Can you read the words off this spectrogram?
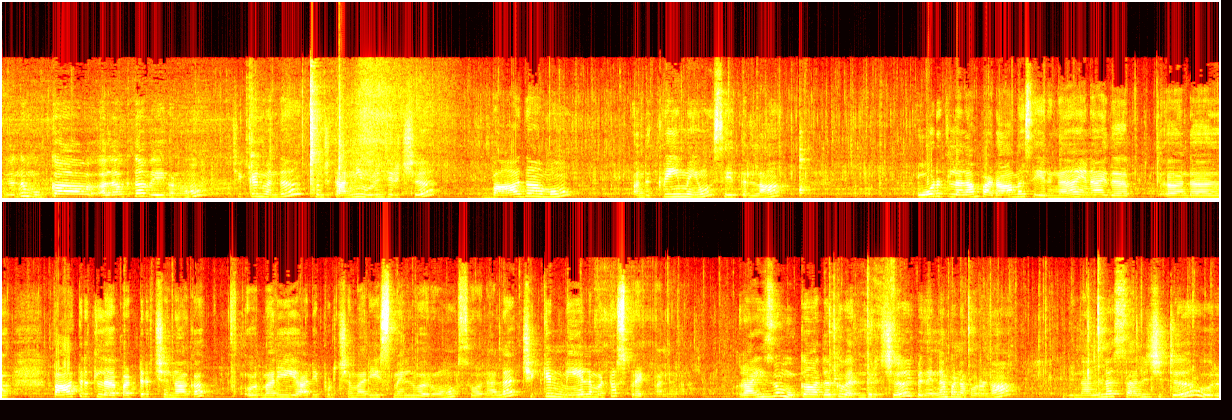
இது வந்து முக்கா அளவுக்கு தான் வேகணும். சிக்கன் வந்து கொஞ்சம் தண்ணி உறிஞ்சிருச்சு. பாதாமும் அந்த க்ரீமையும் சேர்த்துடலாம். ஓரத்துலலாம் படாமல் சேருங்க. ஏன்னா இதை அந்த பாத்திரத்தில் பட்டுருச்சுனாக்கா ஒரு மாதிரி அடி பிடிச்ச மாதிரி ஸ்மெல் வரும். ஸோ அதனால் சிக்கன் மேலே மட்டும் ஸ்ப்ரெட் பண்ணுங்கள் ரைஸும் முக்கால் அளவுக்கு வெந்துருச்சு. இப்போ இது என்ன பண்ண போகிறோன்னா இது நல்லா சலிச்சிட்டு ஒரு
